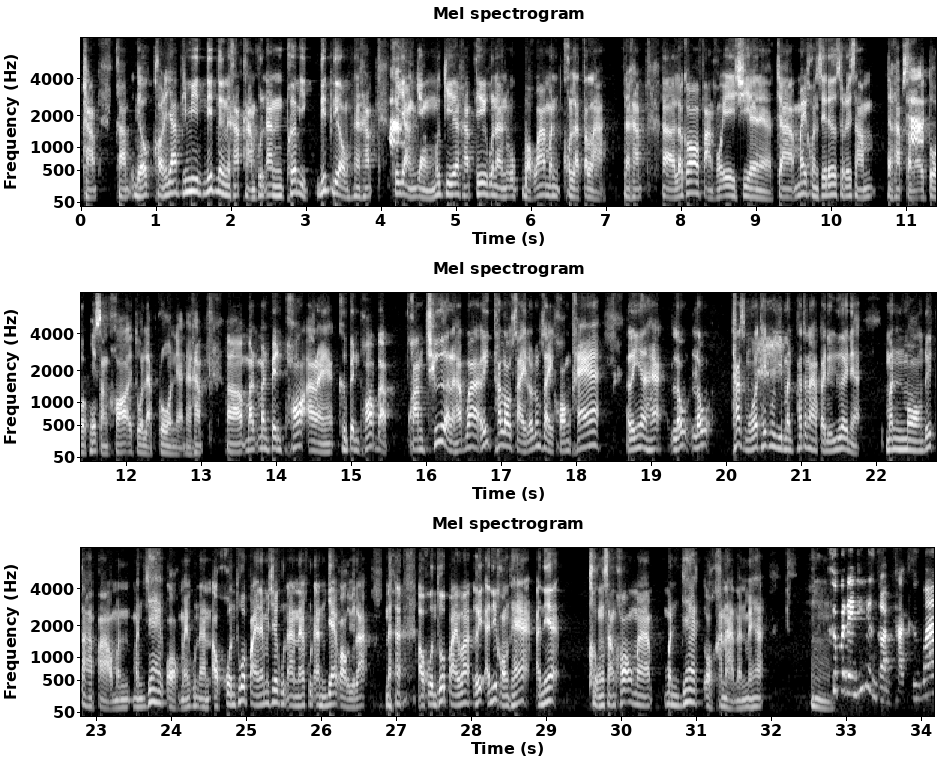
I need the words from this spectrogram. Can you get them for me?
ครับครับเดี๋ยวขออนุญาตพี่มีนิดนึงนะครับ ถามคุณอันเพิ่มอีกนิดเดียวนะครับ คืออย่างอย่างเมื่อกี้ครับที่คุณอันบอกว่ามันคนละตลาด นะครับอ่าแล้วก็ฝั่งของเอเชียเนี่ยจะไม่ consider ซะด้วยซ้ำนะครับสำหรับตัวเพชรสังเคราะห์ไอตัว lab grown เนี่ยนะครับอ่ามันมันเป็นเพราะอะไรคือเป็นเพราะแบบความเชื่อเหรอครับว่าเอ้ยถ้าเราใส่เราต้องใส่ของแท้อะไรเงี้ยนะฮะแล้วแล้วถ้าสมมติว่าเทคโนโลยีมันพัฒนาไปเรื่อยๆเนี่ยมันมองด้วยตาเปล่ามันมันแยกออกไหมคุณอันเอาคนทั่วไปนะไม่ใช่คุณอันนะคุณอันแยกออกอยู่แล้วนะเอาคนทั่วไปว่าเอ้ยอันนี้ของแท้อันเนี้ยของสังเคราะห์ออกมามันแยกออกขนาดนั้นไหมฮะคือประเด็นที่หนึ่งก่อนค่ะ คือว่า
